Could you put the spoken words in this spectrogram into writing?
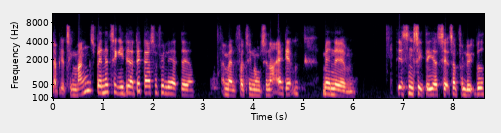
der bliver tænkt mange spændende ting i det, og det gør selvfølgelig, at, øh, at man får tænkt nogle scenarier igennem. Men øh, det er sådan set det, jeg ser som forløbet.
